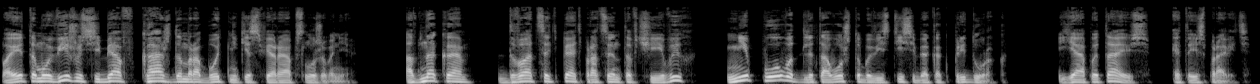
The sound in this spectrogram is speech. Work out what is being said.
Поэтому вижу себя в каждом работнике сферы обслуживания. Однако 25% чаевых не повод для того, чтобы вести себя как придурок. Я пытаюсь это исправить.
